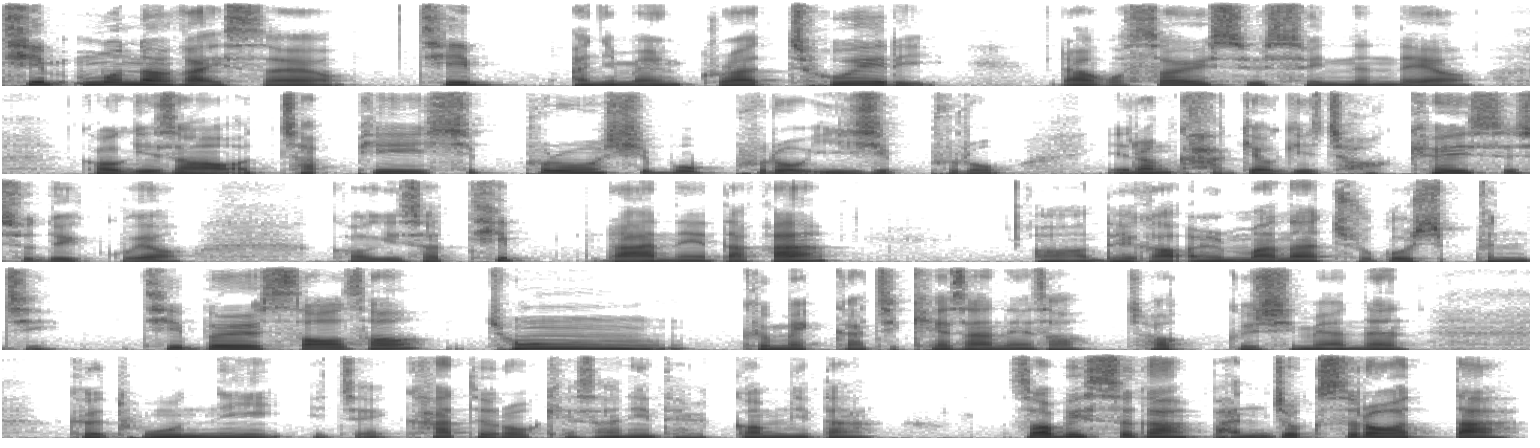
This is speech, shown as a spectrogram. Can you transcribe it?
팁 문화가 있어요. 팁 아니면 gratuity라고 써 있을 수 있는데요. 거기서 어차피 10%, 15%, 20% 이런 가격이 적혀 있을 수도 있고요. 거기서 팁 란에다가 어, 내가 얼마나 주고 싶은지 팁을 써서 총 금액까지 계산해서 적으시면은 그 돈이 이제 카드로 계산이 될 겁니다. 서비스가 만족스러웠다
